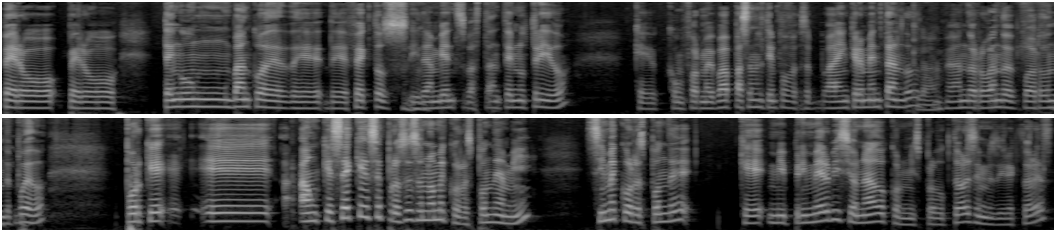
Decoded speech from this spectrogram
pero, pero tengo un banco de, de- de efectos y Ujú. de ambientes bastante nutrido, que conforme va pasando el tiempo se va incrementando, Claro. me ando robando por donde puedo, porque eh, aunque sé que ese proceso no me corresponde a mí, sí me corresponde que mi primer visionado con mis productores y mis directores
